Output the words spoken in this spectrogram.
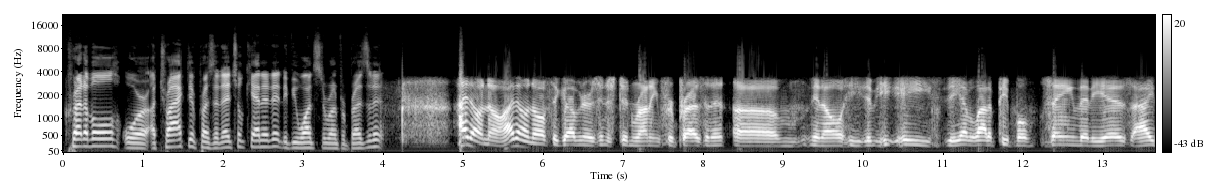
credible or attractive presidential candidate if he wants to run for president? I don't know. I don't know if the governor is interested in running for president. Um, you know, he he he he have a lot of people saying that he is. I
